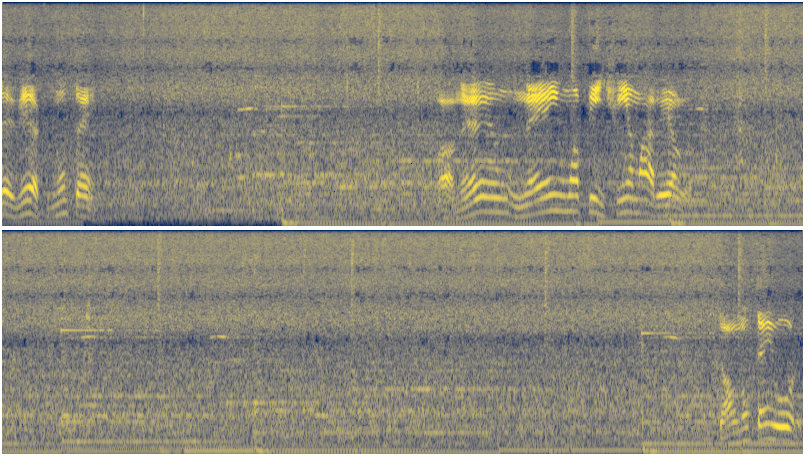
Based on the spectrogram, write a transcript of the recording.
Você vê que não tem. Ó, nem, um- nem uma pintinha amarela. Então não tem ouro.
